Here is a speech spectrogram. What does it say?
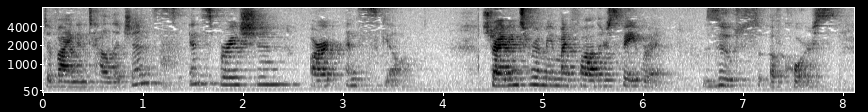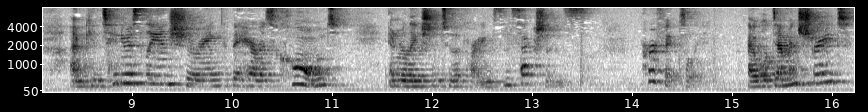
divine intelligence, inspiration, art, and skill. Striving to remain my father's favorite, Zeus, of course, I'm continuously ensuring the hair is combed in relation to the partings and sections perfectly. I will demonstrate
